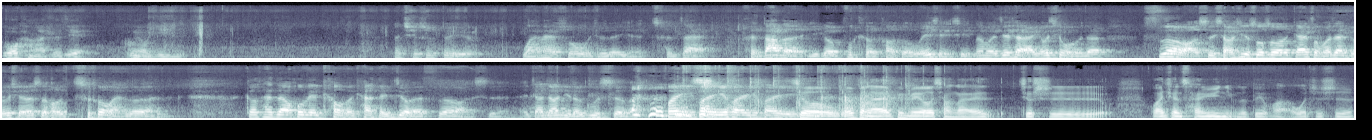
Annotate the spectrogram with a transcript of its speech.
多看看世界更有意义。那其实对于玩来说，我觉得也存在很大的一个不可抗和危险性。那么接下来有请我们的思乐老师详细说说该怎么在留学的时候吃喝玩乐。刚才在后面看我们看很久了，思乐老师，讲讲你的故事吧。欢迎欢迎欢迎欢迎。就我本来并没有想来，就是完全参与你们的对话，我只是，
